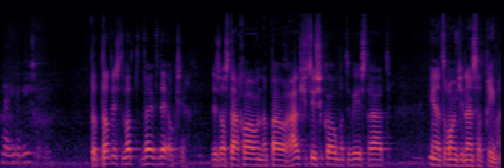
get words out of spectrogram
Nee, de Weerstraat niet. Dat, dat is wat VVD ook zegt. Dus als daar gewoon een paar huisjes tussen komen op de Weerstraat, in het rondje, dan is dat prima.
